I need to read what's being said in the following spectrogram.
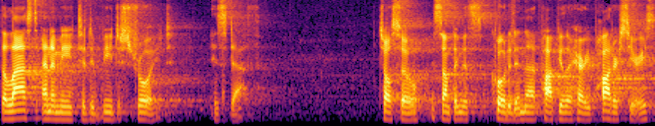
The last enemy to be destroyed is death. which also is something that's quoted in the popular Harry Potter series,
